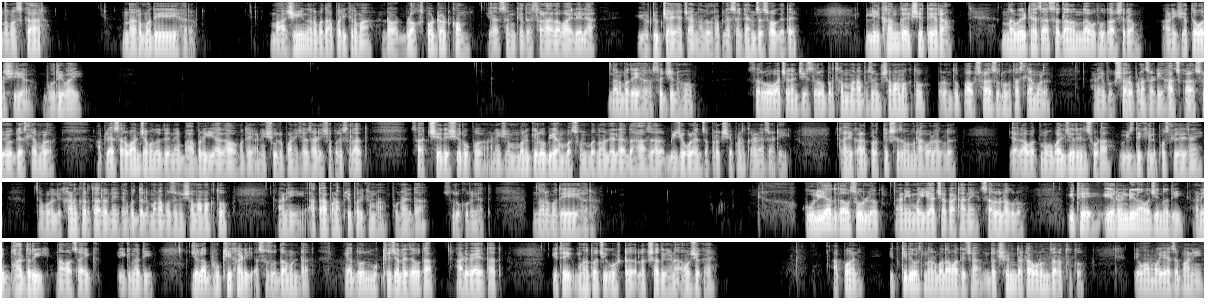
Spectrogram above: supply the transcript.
नमस्कार. नर्मदे हर. माझी नर्मदा परिक्रमा डॉट ब्लॉगस्पॉट डॉट कॉम या संकेतस्थळाला वाहिलेल्या यूट्यूबच्या या चॅनलवर आपल्या सगळ्यांचं स्वागत आहे. लेखांक एकशे तेरा नवेठ्याचा सदानंद अवधूत आश्रम आणि शतवर्षीय भुरीभाई. नर्मदे हर सज्जन हो. सर्व वाचकांची सर्वप्रथम मनापासून क्षमा मागतो परंतु पावसाळा सुरू होत असल्यामुळं आणि वृक्षारोपणासाठी हाच काळ सुयोग्य असल्यामुळं आपल्या सर्वांच्या मदतीने भाबरी या गावामध्ये आणि शूलपाणीच्या झाडीच्या परिसरात सातशे देशी रोपं आणि शंभर किलो बियांपासून बनवलेल्या दहा हजार बीजगोळ्यांचं प्रक्षेपण करण्यासाठी काही काळ प्रत्यक्ष जाऊन राहावं लागलं. या गावात मोबाईलची रेंज सोडा वीज देखील पोचलेली नाही. त्यामुळे लिखाण करता आलं नाही. त्याबद्दल मनापासून क्षमा मागतो. आणि आता आपण आपली परिक्रमा पुन्हा एकदा सुरू करूयात. नर्मदे हर. कोलियात गाव सोडलं आणि मैयाच्या काठाने चालू लागलो. इथे एरंडी नावाची नदी आणि भाद्री नावाचा एक एक नदी जिला भुखी खाडी असं सुद्धा म्हणतात या दोन मुख्य जलदेवता आडव्या येतात. इथे एक महत्त्वाची गोष्ट लक्षात घेणं आवश्यक आहे. आपण इतके दिवस नर्मदा मातेच्या दक्षिण तटावरून चालत होतो तेव्हा मैयाचं पाणी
